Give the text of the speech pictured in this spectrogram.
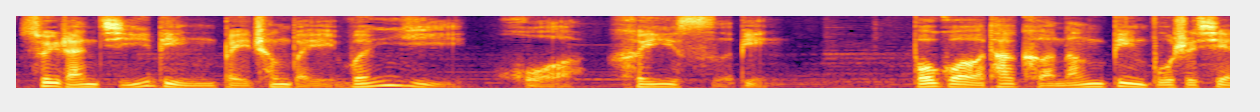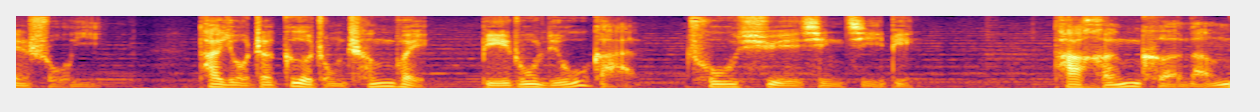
虽然疾病被称为瘟疫或黑死病，不过它可能并不是现鼠疫，它有着各种称谓，比如流感、出血性疾病。它很可能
